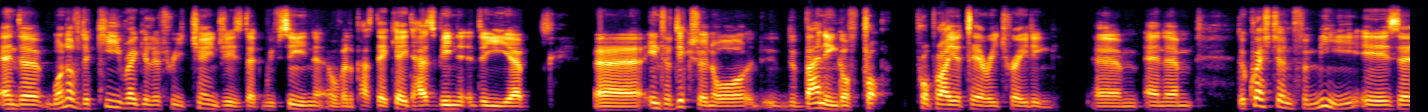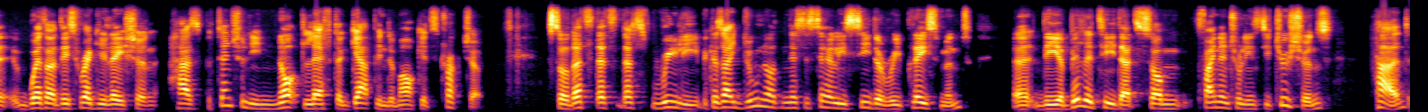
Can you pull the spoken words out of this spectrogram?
And uh, one of the key regulatory changes that we've seen over the past decade has been the uh, uh interdiction or the banning of prop proprietary trading. Um, and um, The question for me is uh, whether this regulation has potentially not left a gap in the market structure. So that's that's that's really because I do not necessarily see the replacement, uh, the ability that some financial institutions had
